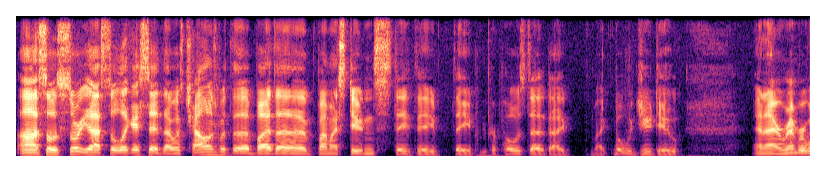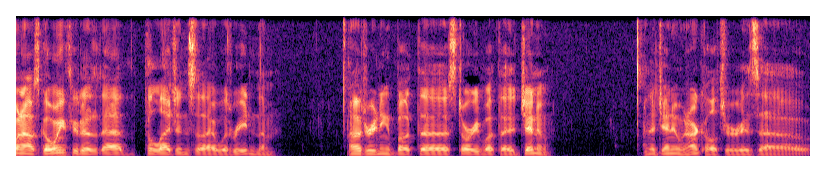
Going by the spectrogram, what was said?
Uh, so story, yeah. So like I said, I was challenged with the by the by my students. They they they proposed that I like, what would you do? And I remember when I was going through the uh, the legends that I was reading them, I was reading about the story about the Jenu, and the Jenu in our culture is a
